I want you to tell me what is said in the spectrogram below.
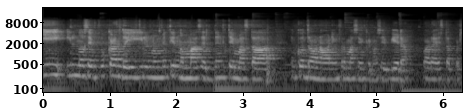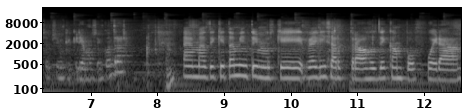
y irnos enfocando y irnos metiendo más en el tema hasta encontrar una buena información que nos sirviera para esta percepción que queríamos encontrar. Además de que también tuvimos que realizar trabajos de campo fuera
